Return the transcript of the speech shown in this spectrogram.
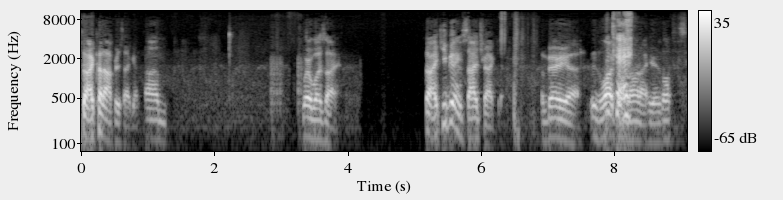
So I cut off for a second. Um, where was I? So I keep getting sidetracked. I'm very uh. There's a lot Okay. going on out here. There's lots of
